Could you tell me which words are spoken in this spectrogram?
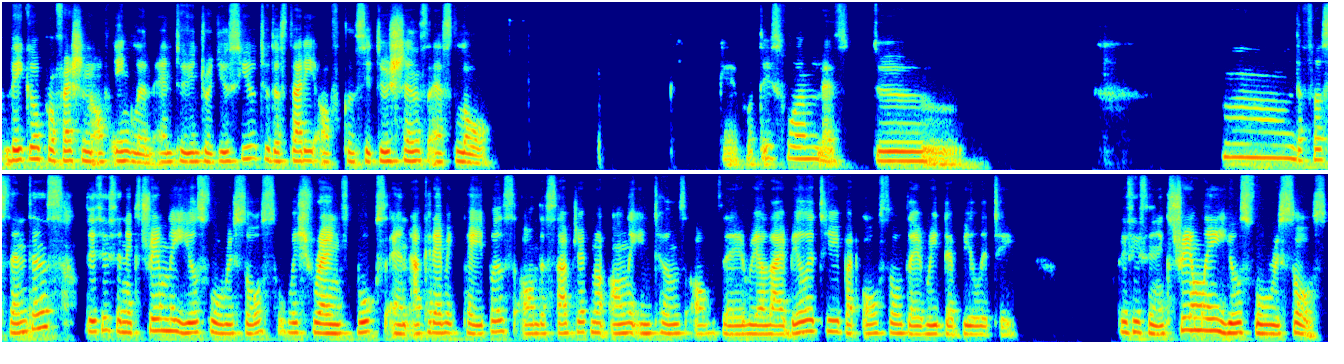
legal profession of England and to introduce you to the study of constitutions as law. Okay, for this one, let's do Hmm, the first sentence. This is an extremely useful resource which ranks books and academic papers on the subject not only in terms of their reliability but also their readability. This is an extremely useful resource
